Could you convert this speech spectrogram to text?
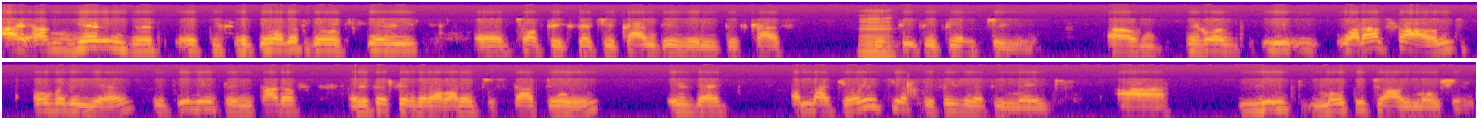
I am hearing this. It's one of those scary uh, topics that you can't even discuss mm. with people close to you. Um, because you, what I've found over the years, it's even been part of a research paper that I wanted to start doing, is that a majority of decisions that we make are linked mostly to our emotions.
